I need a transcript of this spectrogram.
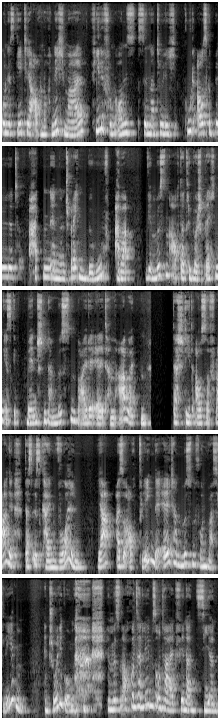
und es geht ja auch noch nicht mal. Viele von uns sind natürlich gut ausgebildet, hatten einen entsprechenden Beruf, aber wir müssen auch darüber sprechen, es gibt Menschen, da müssen beide Eltern arbeiten. Das steht außer Frage. Das ist kein Wollen. Ja, also auch pflegende Eltern müssen von was leben. Entschuldigung. Wir müssen auch unseren Lebensunterhalt finanzieren.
